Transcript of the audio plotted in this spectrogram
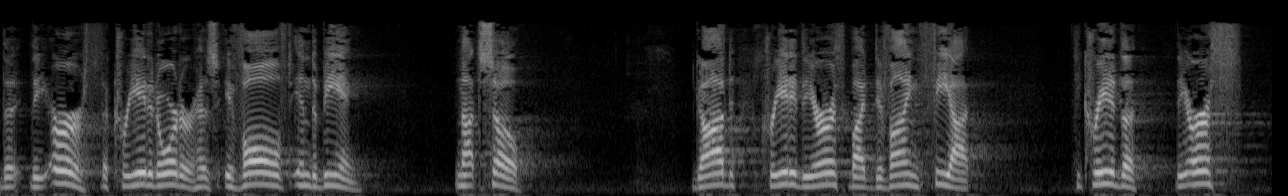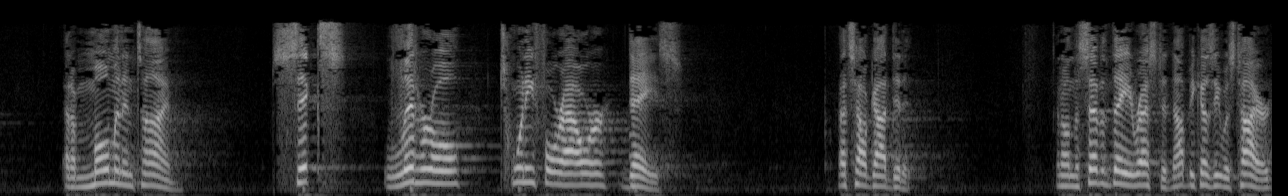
The, the earth, the created order, has evolved into being. Not so. God created the earth by divine fiat. He created the, the earth at a moment in time. Six literal 24 hour days. That's how God did it. And on the seventh day he rested, not because he was tired,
